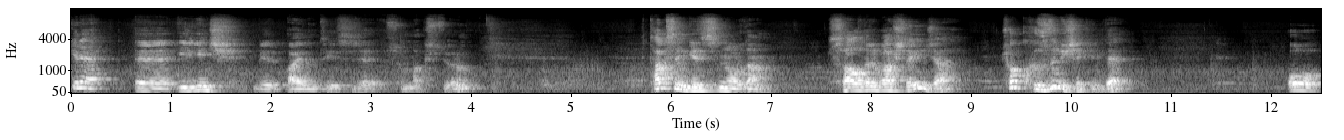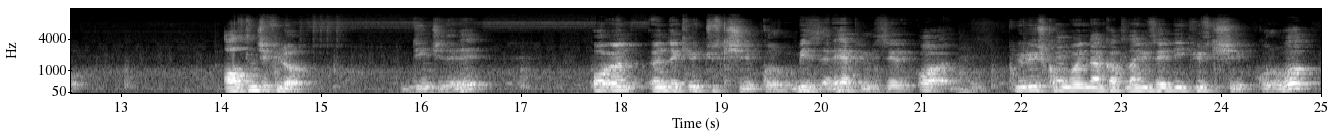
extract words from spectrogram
Yine e, ilginç bir ayrıntıyı size sunmak istiyorum. Taksim gezisinin oradan saldırı başlayınca çok hızlı bir şekilde o 6. filo dincileri o ön, öndeki 300 kişilik grubu bizleri hepimizi o yürüyüş konvoyundan katılan 150-200 kişilik grubu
